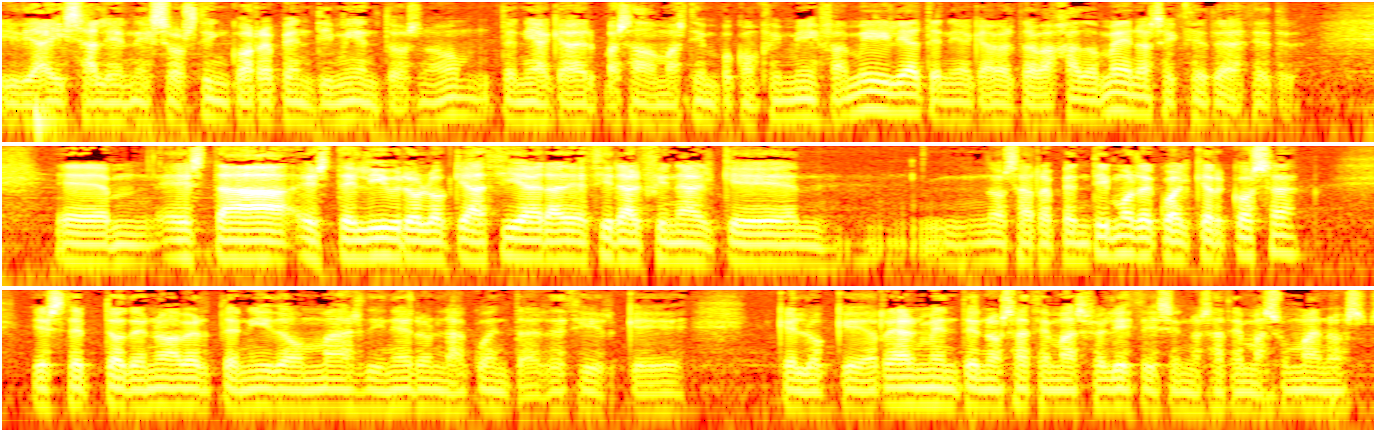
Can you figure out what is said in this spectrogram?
Y de ahí salen esos cinco arrepentimientos. ¿no? Tenía que haber pasado más tiempo con mi familia, tenía que haber trabajado menos, etcétera, etcétera. Eh, este libro lo que hacía era decir al final que nos arrepentimos de cualquier cosa excepto de no haber tenido más dinero en la cuenta. Es decir, que que lo que realmente nos hace más felices y nos hace más humanos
